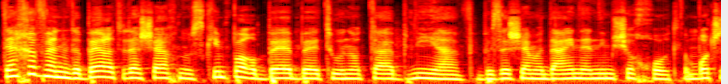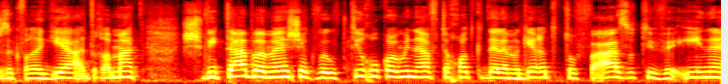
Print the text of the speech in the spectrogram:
תכף נדבר, אתה יודע שאנחנו עוסקים פה הרבה בתאונות הבנייה ובזה שהן עדיין נמשכות למרות שזה כבר הגיע עד רמת שביתה במשק והבטיחו כל מיני הבטחות כדי למגר את התופעה הזאת והנה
